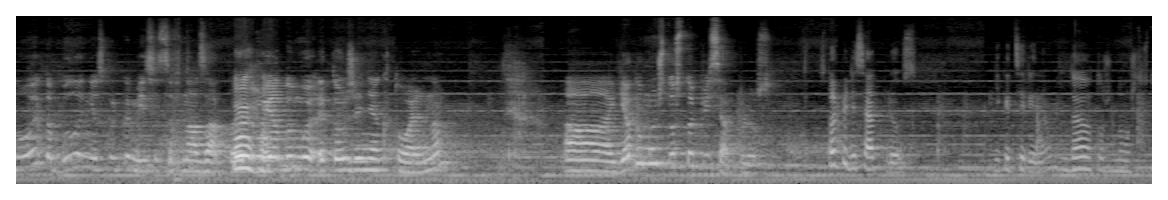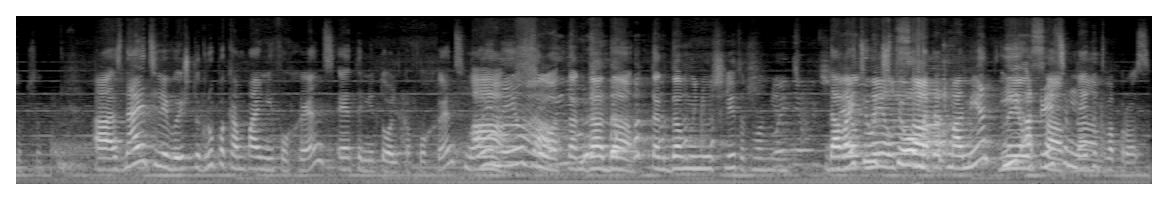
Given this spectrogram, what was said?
Но это было несколько месяцев назад, поэтому Мгм. я думаю, это уже не актуально. А, я думаю, что 150 плюс. 150 плюс. Екатерина. Да, тоже думаю, что 150. А знаете ли вы, что группа компаний For Hands это не только For Hands, но А, и Nails все, Up? тогда да, тогда мы не учли этот момент. Давайте Nails учтем Up. этот момент и Nails ответим Up, на да. этот вопрос.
